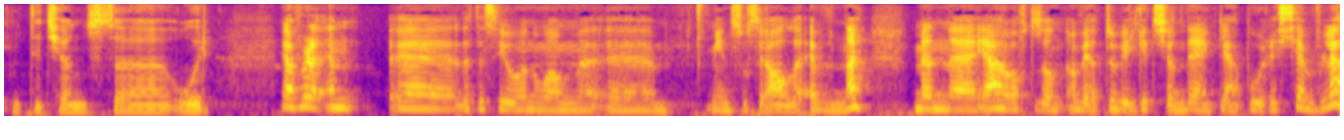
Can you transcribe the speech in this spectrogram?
intetkjønnsord. Ja, for en, eh, dette sier jo noe om eh, min sosiale evne. Men eh, jeg er jo ofte sånn Og vet du hvilket kjønn det egentlig er på ordet kjevle?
